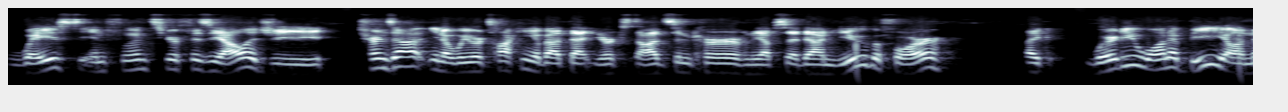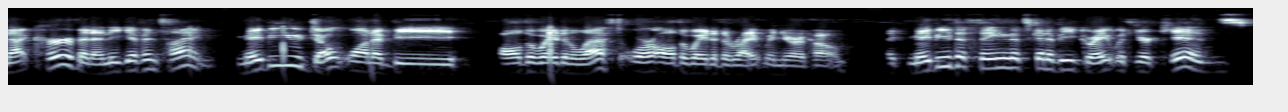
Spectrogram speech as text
ways to influence your physiology. Turns out, you know, we were talking about that Yerkes Dodson curve and the upside down U before. Like, where do you want to be on that curve at any given time? Maybe you don't want to be all the way to the left or all the way to the right when you're at home like maybe the thing that's going to be great with your kids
